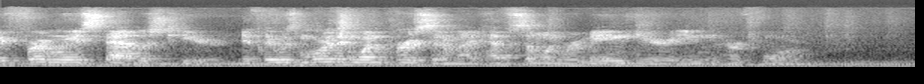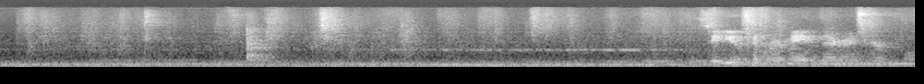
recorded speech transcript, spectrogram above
very firmly established here. If there was more than one person, I'd have someone remain here in her form. So you can remain there in her form.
